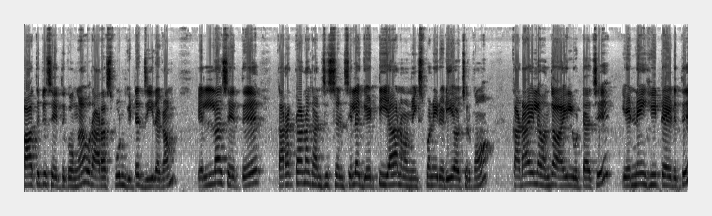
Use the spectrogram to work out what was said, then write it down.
பார்த்துட்டு சேர்த்துக்கோங்க. ஒரு அரை ஸ்பூன் கிட்ட ஜீரகம். எல்லாம் சேர்த்து கரெக்டான கன்சிஸ்டன்சியில் கெட்டியாக நம்ம மிக்ஸ் பண்ணி ரெடியாக வச்சுருக்கோம். கடாயில் வந்து ஆயில் விட்டாச்சு. எண்ணெய் ஹீட்டை எடுத்து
